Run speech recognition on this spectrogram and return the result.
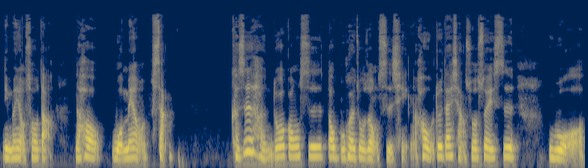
你们有收到，然后我没有上，可是很多公司都不会做这种事情，然后我就在想说，所以是我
